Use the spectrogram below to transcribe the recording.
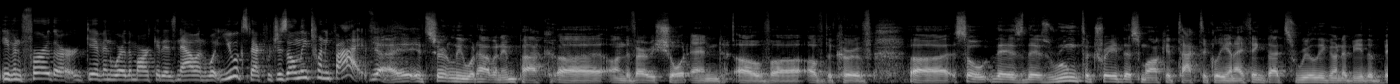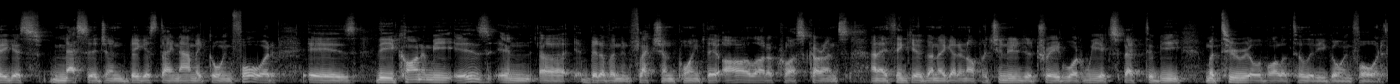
even further given where the market is now and what you expect, which is only 25. Yeah, it certainly would have an impact uh, on the very short end of, uh, of the curve. Uh, so there's, there's room to trade this market tactically, and I think that's really going to be the biggest message and biggest dynamic going forward is the economy is in uh, a bit of an inflection point. There are a lot of cross currents, and I think you're going to get an opportunity to trade what we expect to be material volatility going forward.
